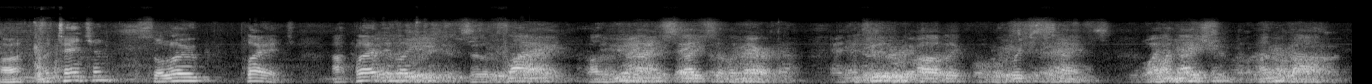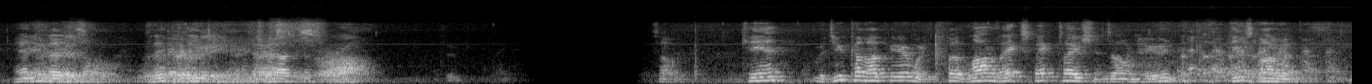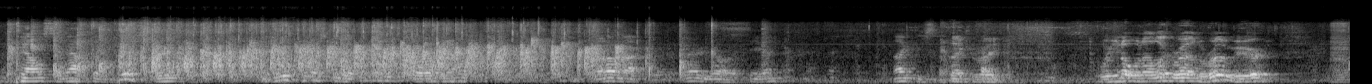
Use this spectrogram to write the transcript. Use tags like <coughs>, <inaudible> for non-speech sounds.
Uh, Attention, salute, pledge. I pledge allegiance to the flag of the United States of America and to the republic for which it stands, one nation, under God, indivisible, liberty and justice for all. So, Ken, would you come up here? We put a lot of expectations on you, and he's going to tell us about the history, there you are. Thank you, sir. Thank you, Ray. Well, you know, when I look around the room here,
